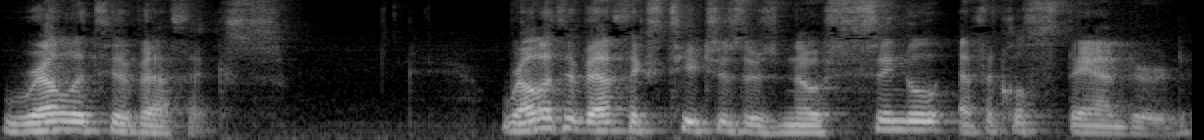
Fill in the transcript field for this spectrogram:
Relative ethics. Relative ethics teaches there's no single ethical standard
